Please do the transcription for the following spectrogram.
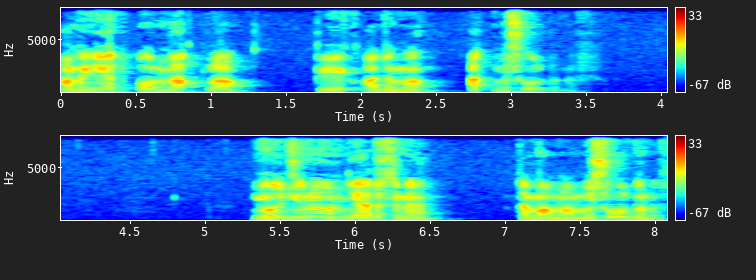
Ameliyat olmakla büyük adımı atmış oldunuz. Yolculuğun yarısını tamamlamış oldunuz.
